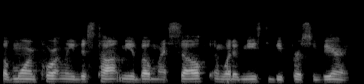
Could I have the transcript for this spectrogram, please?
But more importantly, this taught me about myself and what it means to be persevering.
